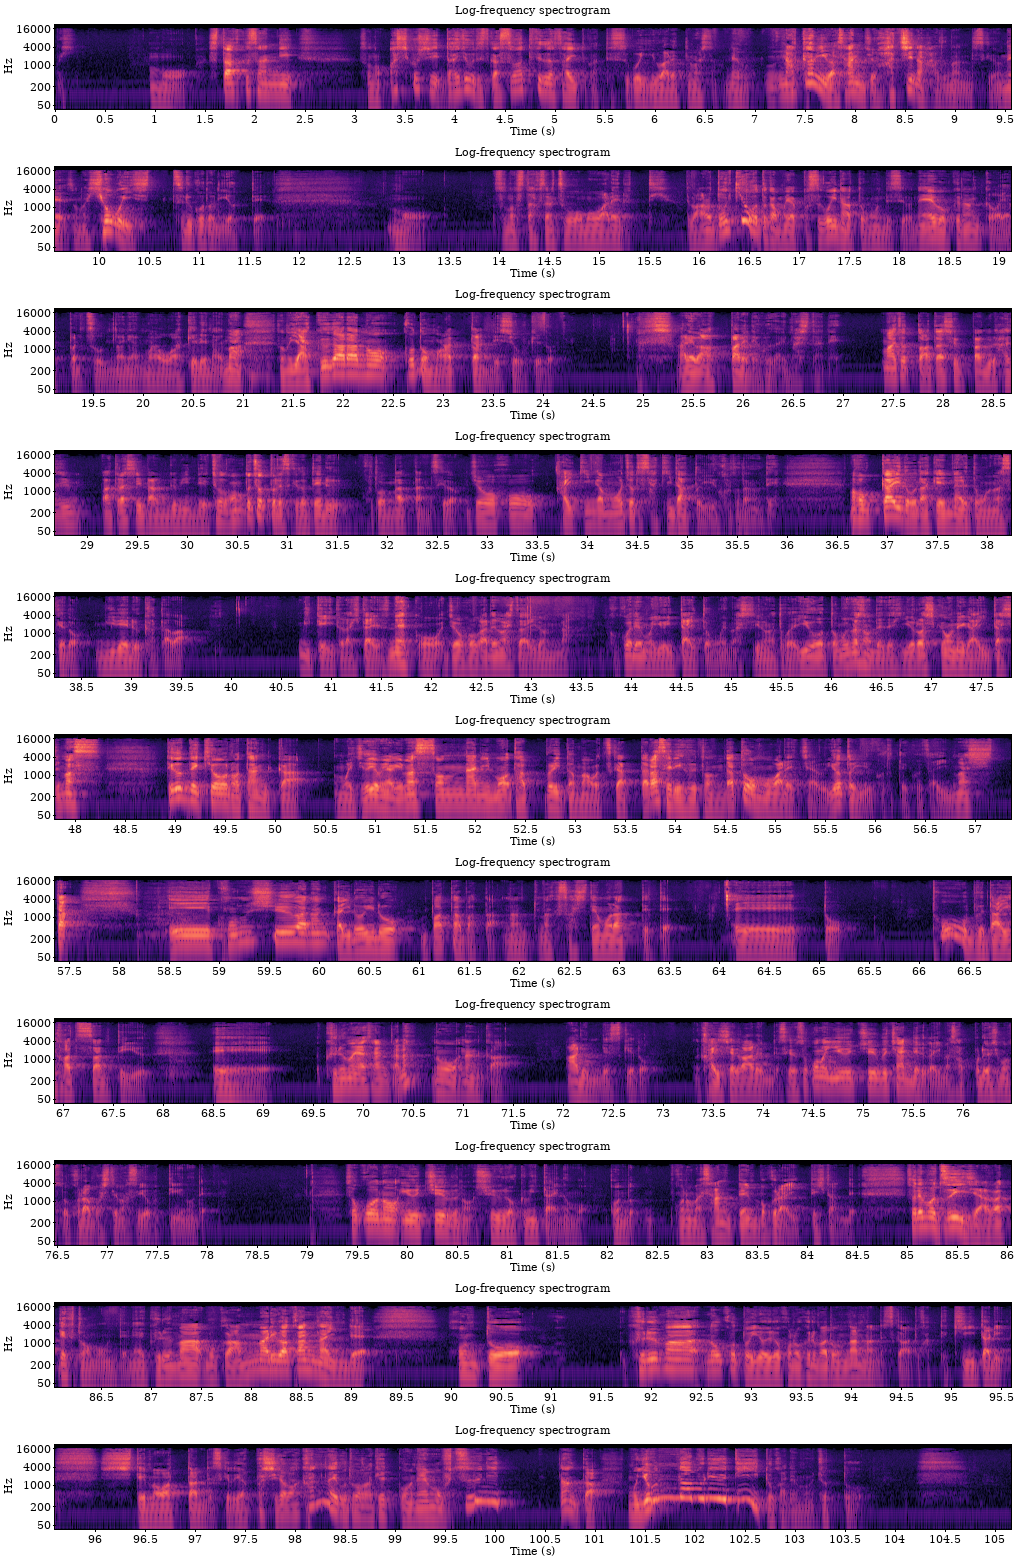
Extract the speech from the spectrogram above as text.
もうスタッフさんに「その足腰大丈夫ですか？座っててください」とかってすごい言われてましたね。中身は38なはずなんですけどね。その憑依することによってもうそのスタッフさんにそう思われるっていうでもあの度胸とかもやっぱすごいなと思うんですよね僕なんかはやっぱりそんなに間を開けれないまあその役柄のこともあったんでしょうけどあれはあっぱれでございましたねまあちょっと新しい番組新しい番組でちょっとほんとちょっとですけど出ることになったんですけど情報解禁がもうちょっと先だということなのでまあ、北海道だけになると思いますけど見れる方は見ていただきたいですね。こう情報が出ましたらいろんなここでも言いたいと思いますしいろんなところで言おうと思いますのでぜひよろしくお願いいたします。ということで今日の短歌もう一度読み上げます。そんなにもたっぷりと間を使ったらセリフ飛んだと思われちゃうよということでございましたえー、今週はなんかいろいろバタバタなんとなくさせてもらってて。えー、っと東武ダイハツさんっていう、えー、車屋さんかな？のなんかあるんですけど会社があるんですけどそこの YouTube チャンネルが今札幌吉本とコラボしてますよっていうのでそこの YouTube の収録みたいのも今度この前3店舗くらい行ってきたんでそれも随時上がっていくと思うんでね車僕あんまり分かんないんで本当車のこといろいろこの車どんなんなんですかとかって聞いたりして回ったんですけどやっぱ知ら分かんない言葉が結構ねもう普通になんかもう 4WD とかでもちょっと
